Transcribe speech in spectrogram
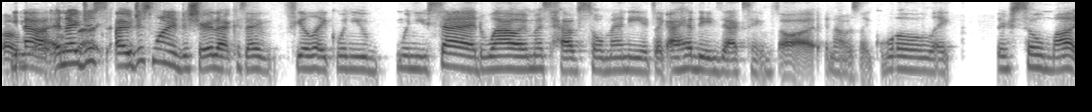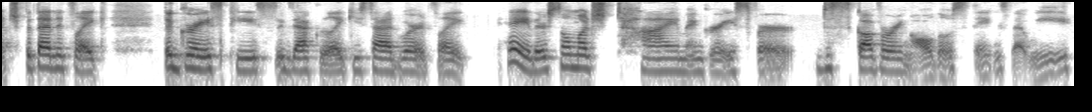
Oh, yeah and i just i just wanted to share that because i feel like when you when you said wow i must have so many it's like i had the exact same thought and i was like whoa like there's so much but then it's like the grace piece exactly like you said where it's like hey there's so much time and grace for discovering all those things that we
